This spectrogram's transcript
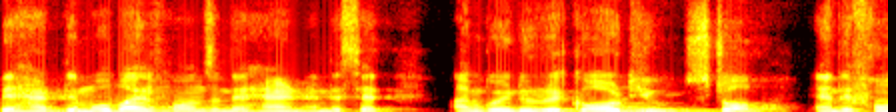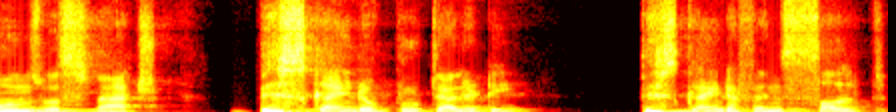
They had their mobile phones in their hand and they said, I'm going to record you, stop. And the phones were snatched. This kind of brutality, this kind of insult,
